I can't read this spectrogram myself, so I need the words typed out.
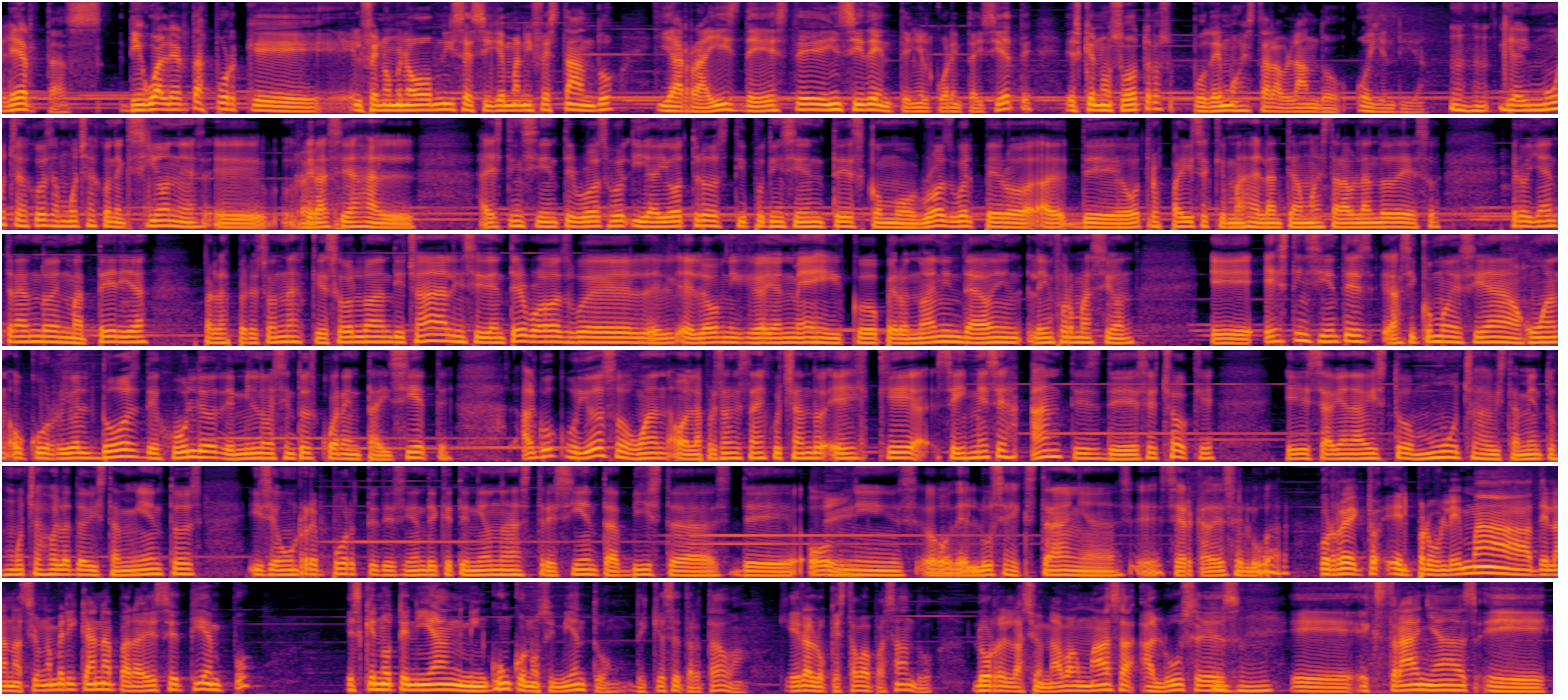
alertas. Digo alertas porque el fenómeno ovni se sigue manifestando y a raíz de este incidente en el 47 es que nosotros podemos estar hablando hoy en día. Y hay muchas cosas, muchas conexiones eh, gracias al, a este incidente Roswell y hay otros tipos de incidentes como Roswell, pero ah, de otros países que más adelante vamos a estar hablando de eso. Pero ya entrando en materia, para las personas que solo han dicho, ah, el incidente Roswell, el, ovni que cayó en México, pero no han indagado en la información, eh, este incidente, así como decía Juan, ocurrió el 2 de julio de 1947. Algo curioso, Juan, o las personas que están escuchando, es que seis meses antes de ese choque eh, se habían visto muchos avistamientos, muchas olas de avistamientos, y según reportes decían de que tenía unas 300 vistas de ovnis o de luces extrañas eh, cerca de ese lugar. Correcto. El problema de la nación americana para ese tiempo es que no tenían ningún conocimiento de qué se trataba, qué era lo que estaba pasando. Lo relacionaban más a, a luces eh, extrañas. eh,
